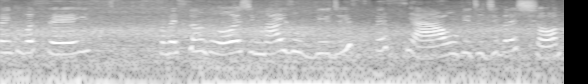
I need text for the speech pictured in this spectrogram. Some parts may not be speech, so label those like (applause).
bem com vocês? Começando hoje mais um vídeo especial, um vídeo de brechó.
